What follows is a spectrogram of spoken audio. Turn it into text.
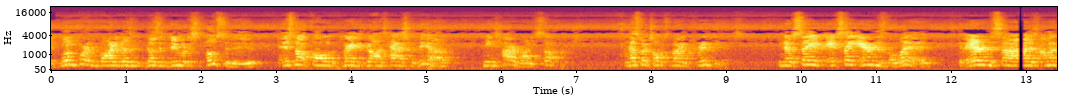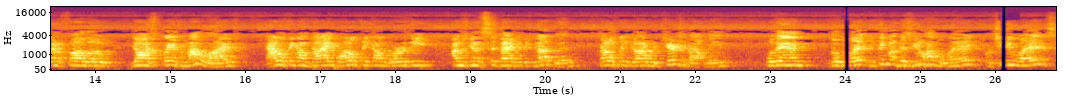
If one part of the body doesn't doesn't do what it's supposed to do, and it's not following the plan that God has for them, the entire body suffers. And that's what it talks about in Corinthians. You know, say say Aaron is the leg, if Aaron decides I'm not going to follow God's plan for my life, I don't think I'm valuable. I don't think I'm worthy. I'm just going to sit back and do nothing. I don't think God really cares about me. Well, then, the leg, you think about this, if you don't have a leg or two legs,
